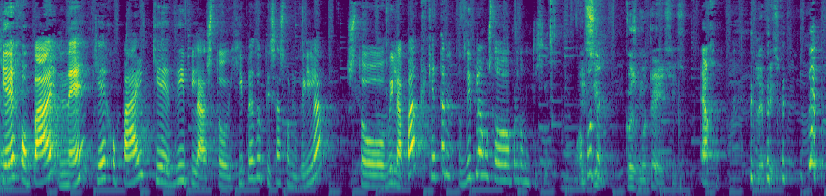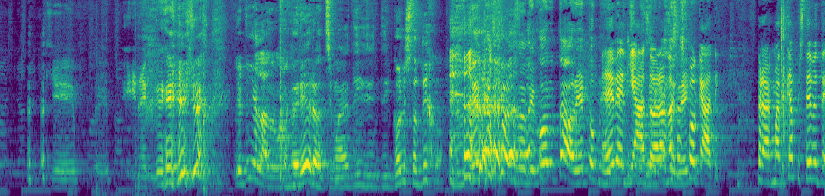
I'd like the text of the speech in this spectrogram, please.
Και έχω πάει, ναι, και έχω πάει και δίπλα στο γήπεδο της Άστον Βίλα, στο Villa Park και ήταν δίπλα μου στο πρώτο μου τυχείο. Οπότε Εσύ κοσμοτέ έχεις. έχω. Βλέπεις. Και. ε, είναι. Γιατί γελάτε μόνο. Φοβερή ερώτηση, μα την, την κόλλη στον τοίχο. Θα τη ρωτάω, γιατί το Ε, παιδιά, τώρα να σας δεν πω έχει. κάτι. Πραγματικά πιστεύετε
